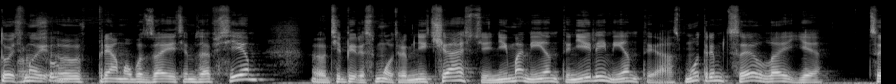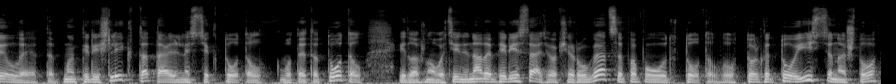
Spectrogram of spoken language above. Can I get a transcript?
То есть Хорошо. мы э, прямо вот за этим, за всем э, теперь смотрим не части, не моменты, не элементы, а смотрим целое. Целое. Мы перешли к тотальности, к тотал. Вот это тотал и должно быть. И надо перестать вообще ругаться по поводу тотал. Вот только то истина, что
